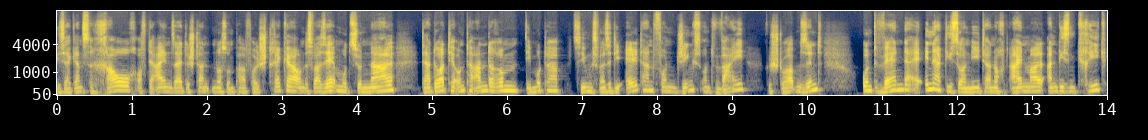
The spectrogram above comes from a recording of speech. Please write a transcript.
dieser ganze Rauch, auf der einen Seite standen noch so ein paar Vollstrecker und es war sehr emotional, da dort ja unter anderem die Mutter bzw. die Eltern von Jinx und Wei gestorben sind. Und Vander erinnert die Sonita noch einmal an diesen Krieg,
